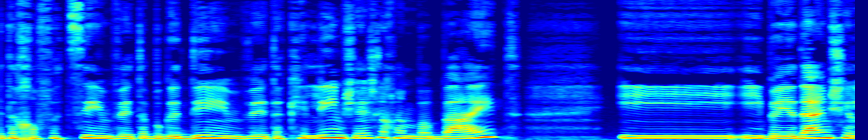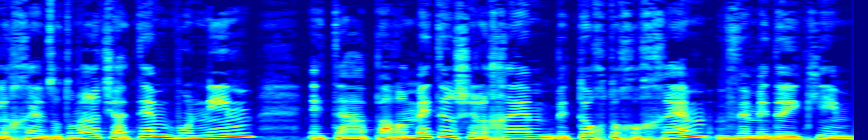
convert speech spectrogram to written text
את החפצים ואת הבגדים ואת הכלים שיש לכם בבית, היא, היא בידיים שלכם. זאת אומרת שאתם בונים את הפרמטר שלכם בתוך תוככם ומדייקים.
